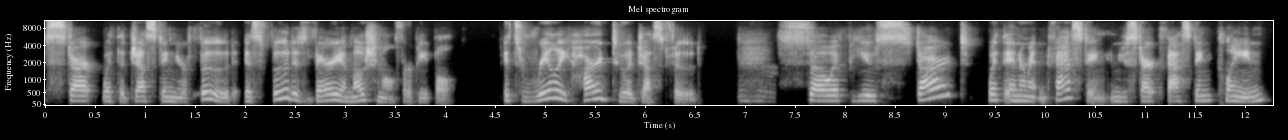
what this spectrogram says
start with adjusting your food is food is very emotional for people. It's really hard to adjust food. Mhm. So if you start with intermittent fasting and you start fasting clean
